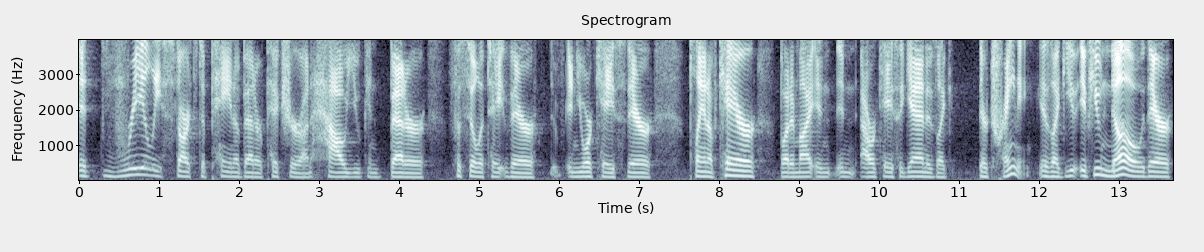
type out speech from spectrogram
it really starts to paint a better picture on how you can better facilitate their in your case their plan of care. But in my in, in our case again is like their training is like you if you know they're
